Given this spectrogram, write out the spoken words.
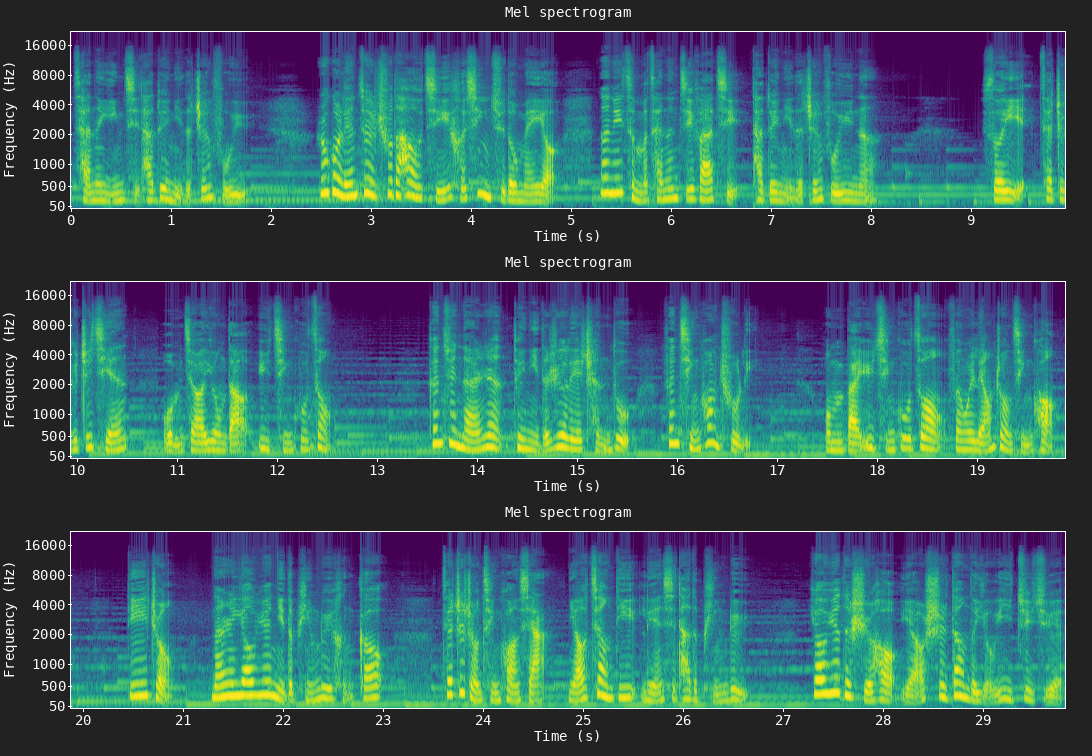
才能引起他对你的征服欲。如果连最初的好奇和兴趣都没有，那你怎么才能激发起他对你的征服欲呢？所以，在这个之前，我们就要用到欲擒故纵。根据男人对你的热烈程度，分情况处理。我们把欲擒故纵分为两种情况。第一种，男人邀约你的频率很高，在这种情况下，你要降低联系他的频率，邀约的时候也要适当的有意拒绝。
